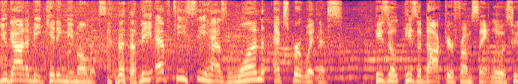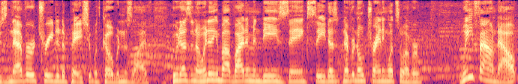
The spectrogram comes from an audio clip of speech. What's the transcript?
you gotta be kidding me moments. the FTC has one expert witness. He's a he's a doctor from St. Louis who's never treated a patient with COVID in his life, who doesn't know anything about vitamin D, zinc, C, doesn't never know training whatsoever. We found out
